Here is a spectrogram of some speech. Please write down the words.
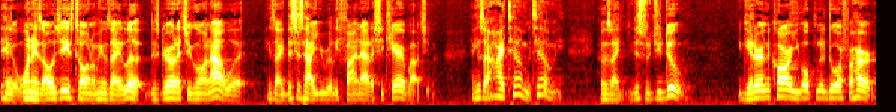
hey, one of his OGs told him he was like, "Look, this girl that you're going out with, He's like, this is how you really find out if she care about you. And he's like, all right, tell me, tell me. It was like, this is what you do. You get her in the car, you open the door for her.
